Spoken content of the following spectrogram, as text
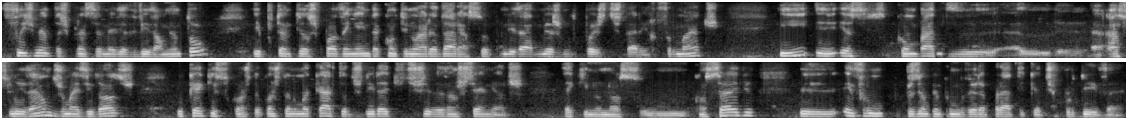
felizmente, a esperança média de vida aumentou e, portanto, eles podem ainda continuar a dar à sua comunidade mesmo depois de estarem reformados. E esse combate à solidão dos mais idosos, o que é que isso consta? Consta numa Carta dos Direitos dos Cidadãos Séniores aqui no nosso Conselho, eh, por exemplo, em promover a prática desportiva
